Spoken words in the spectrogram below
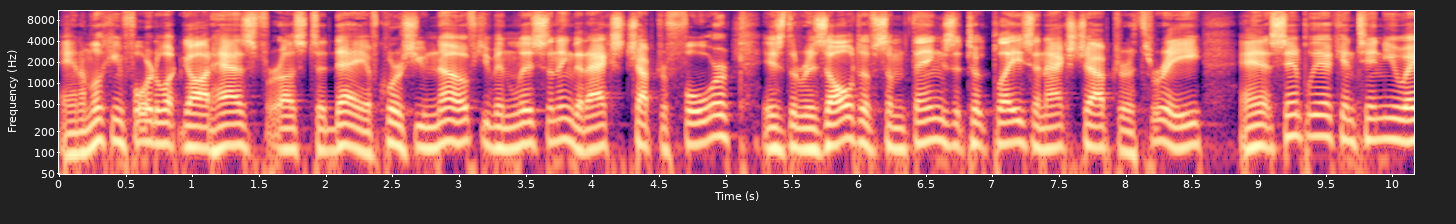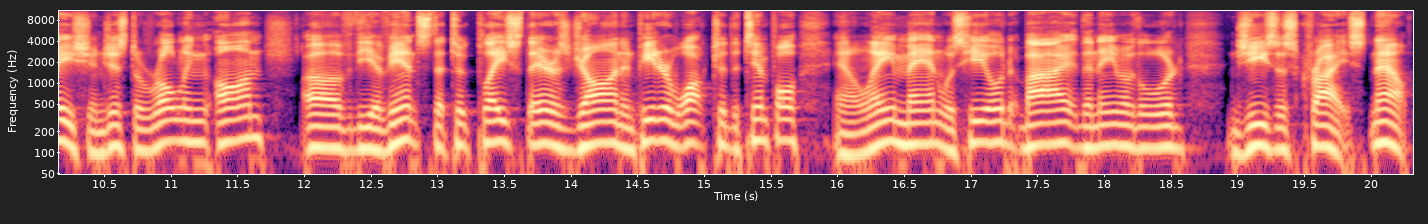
And I'm looking forward to what God has for us today. Of course, you know, if you've been listening, that Acts chapter 4 is the result of some things that took place in Acts chapter 3, and it's simply a continuation, just a rolling on of the events that took place there as John and Peter walked to the temple, and a lame man was healed by the name of the Lord Jesus Christ. Now,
